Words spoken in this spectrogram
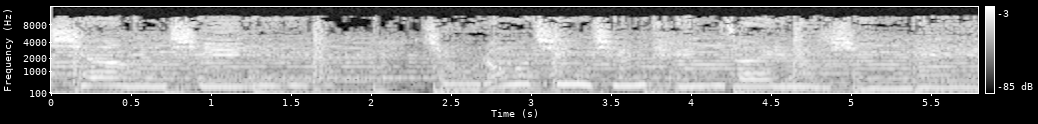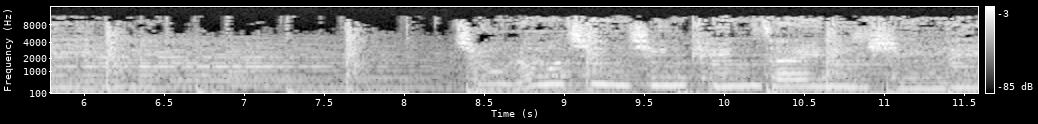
想起。就让我轻轻停在你心里，就让我轻轻停在你心里。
